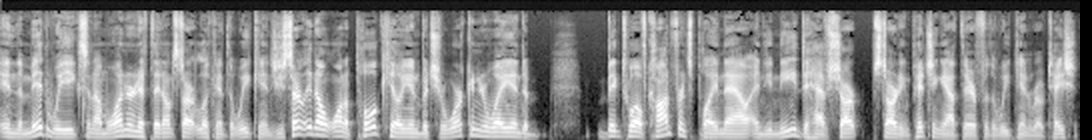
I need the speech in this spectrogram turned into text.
in the midweeks, and I'm wondering if they don't start looking at the weekends. You certainly don't want to pull Killian, but you're working your way into Big 12 conference play now, and you need to have sharp starting pitching out there for the weekend rotation.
